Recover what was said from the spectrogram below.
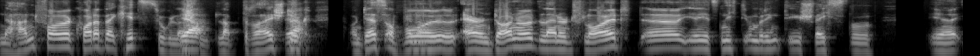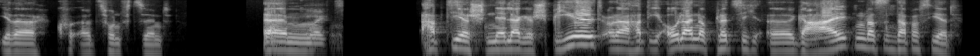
eine Handvoll Quarterback-Hits zugelassen. Ja. Ich glaube, drei Stück. Und das, obwohl Aaron Donald, Leonard Floyd, äh, ihr jetzt nicht unbedingt die schwächsten ihr, ihrer äh, Zunft sind. ähm, korrekt. Habt ihr schneller gespielt oder hat die O-Line plötzlich äh, gehalten? Was ist denn da passiert?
